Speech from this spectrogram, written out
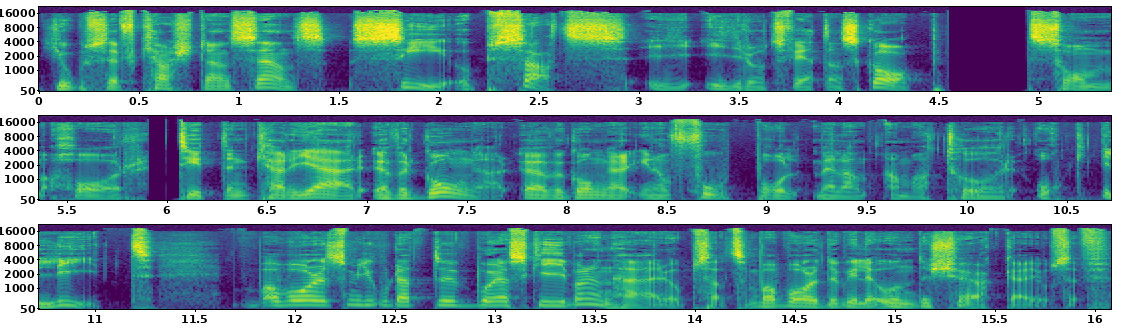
Josef Carstensens C-uppsats i idrottsvetenskap som har titeln Karriärövergångar, övergångar inom fotboll mellan amatör och elit. Vad var det som gjorde att du började skriva den här uppsatsen? Vad var det du ville undersöka, Josef?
